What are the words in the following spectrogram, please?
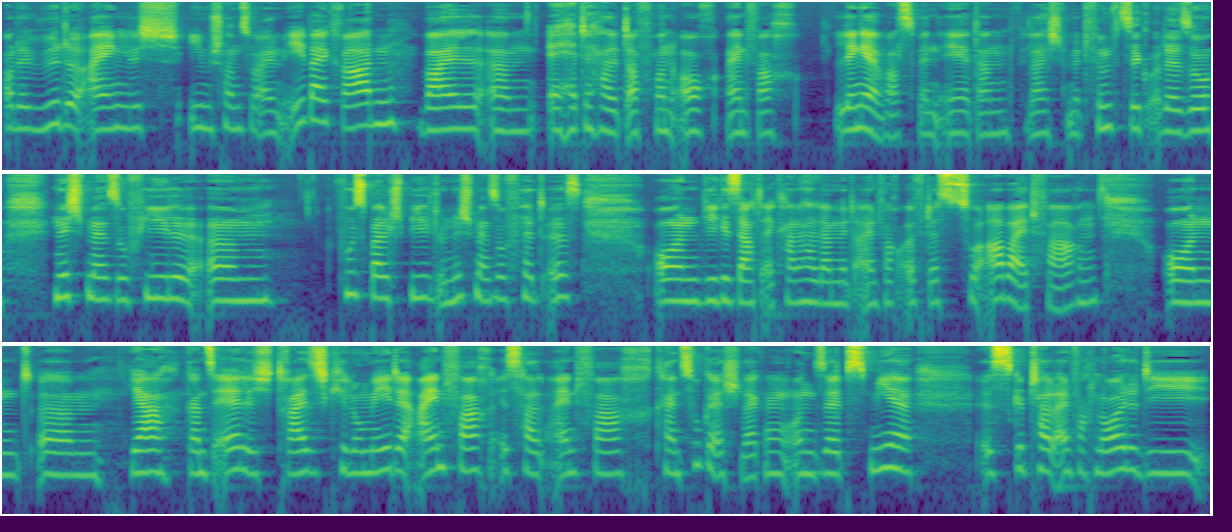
oder würde eigentlich ihm schon zu einem E-Bike raten, weil ähm, er hätte halt davon auch einfach länger was, wenn er dann vielleicht mit 50 oder so nicht mehr so viel ähm, Fußball spielt und nicht mehr so fit ist. Und wie gesagt, er kann halt damit einfach öfters zur Arbeit fahren. Und ähm, ja, ganz ehrlich, 30 Kilometer einfach ist halt einfach kein Zuckerschlecken. Und selbst mir, es gibt halt einfach Leute, die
